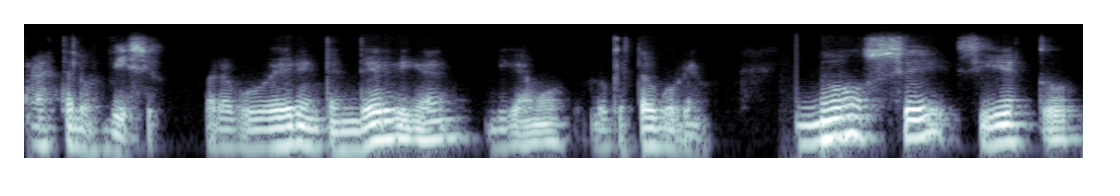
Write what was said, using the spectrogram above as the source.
hasta los vicios para poder entender, digamos, lo que está ocurriendo. No sé si esto,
